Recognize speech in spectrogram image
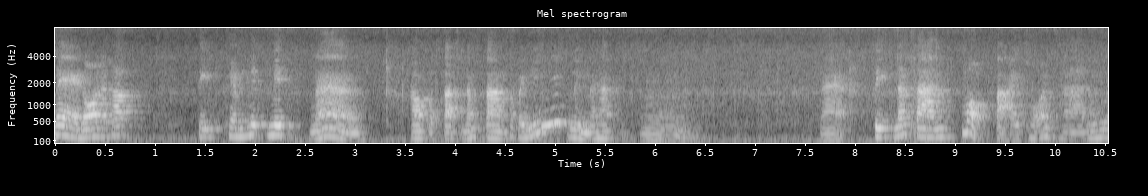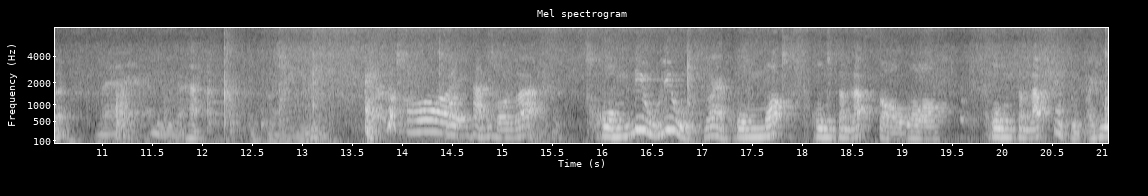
แน่นอนนะครับ ติดเค็มนิดๆนะเอาก็ตัดน้ำตาลเข้าไปนิดหนึ่งนะฮะอืมนะติดน้ำตาลหมอกป่ายช้อนชาทั้งเพื่อนแหน่นี่นะฮะอื้อหือโอ้รยสชาติที่บอกว่าขมริ้วริ้วนะขมเหมาะข มสำหรับสวขมสำหรับผู้สูงอายุ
